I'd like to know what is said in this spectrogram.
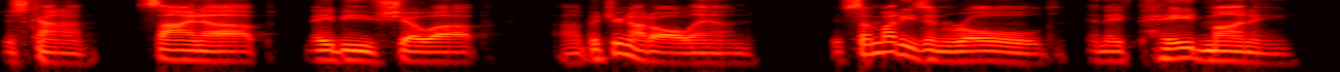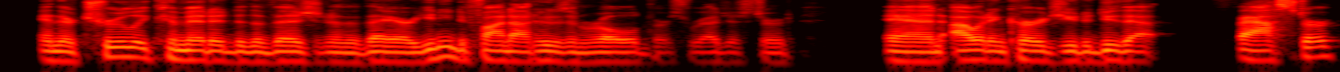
just kind of sign up. Maybe you show up, uh, but you're not all in. If somebody's enrolled and they've paid money and they're truly committed to the vision and they're there, you need to find out who's enrolled versus registered. And I would encourage you to do that faster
